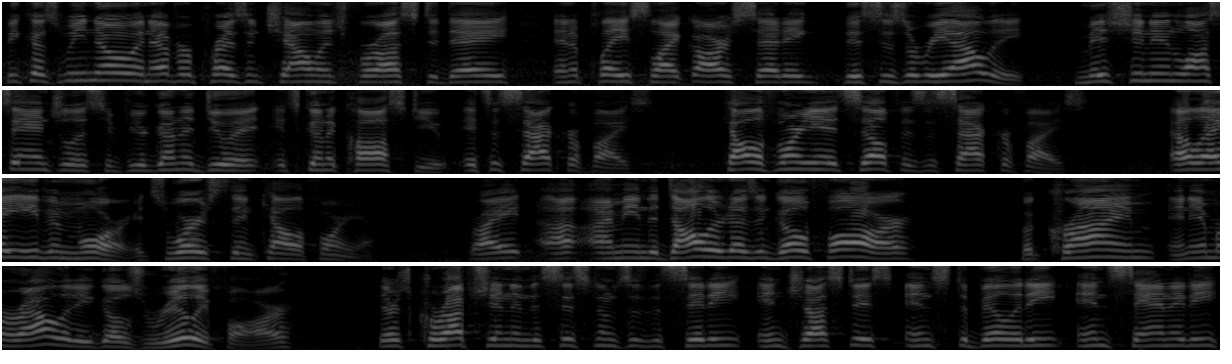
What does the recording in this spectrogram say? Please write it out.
Because we know an ever present challenge for us today in a place like our setting, this is a reality. Mission in Los Angeles, if you're going to do it, it's going to cost you. It's a sacrifice. California itself is a sacrifice. LA, even more. It's worse than California right? I mean, the dollar doesn't go far, but crime and immorality goes really far. There's corruption in the systems of the city, injustice, instability, insanity.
